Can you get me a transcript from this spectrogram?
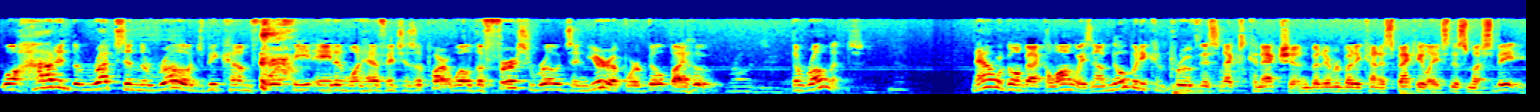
Well, how did the ruts in the roads become four feet eight and one half inches apart? Well, the first roads in Europe were built by who? Romans. The Romans. Now we're going back a long ways. Now nobody can prove this next connection, but everybody kind of speculates this must be.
